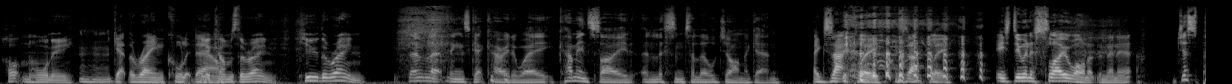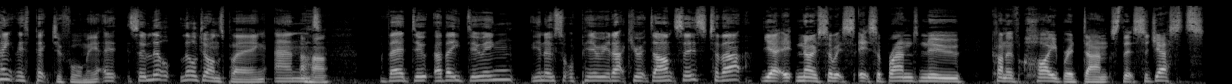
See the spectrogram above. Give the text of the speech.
hot and horny, Get the rain, cool it down. here comes the rain. Cue the rain. Don't let things get carried away. Come inside and listen to Lil Jon again. Exactly, exactly. He's doing a slow one at the minute. Just paint this picture for me. Uh, So Lil Lil Jon's playing, and Uh-huh. they're do are they doing you know sort of period accurate dances to that? Yeah, it, no. So it's it's a brand new kind of hybrid dance that suggests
